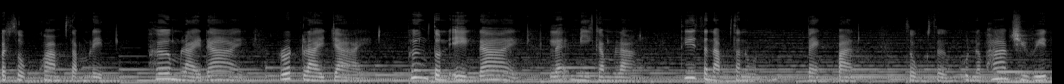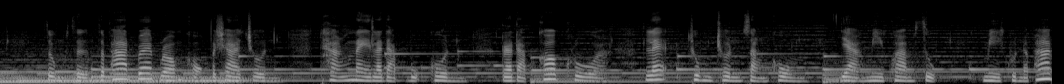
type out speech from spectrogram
ประสบความสำเร็จ เพิ่มรายได้ ลดรายจ่าย พึ่งตนเองได้ และมีกำลังที่สนับสนุน แบ่งปัน ส่งเสริมคุณภาพชีวิต ส่งเสริมสภาพแวดล้อมของประชาชน ทั้งในระดับบุคคล ระดับครอบครัว และชุมชนสังคม อย่างมีความสุข มีคุณภาพ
